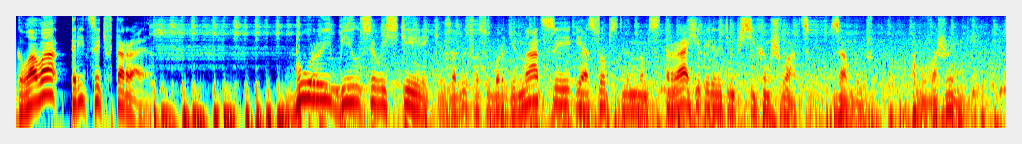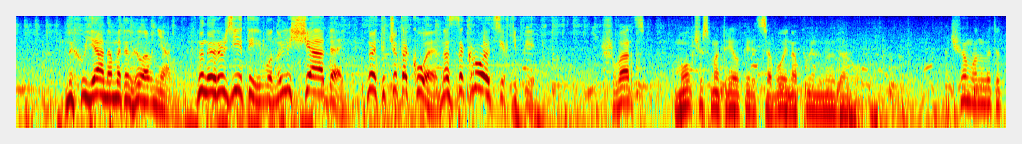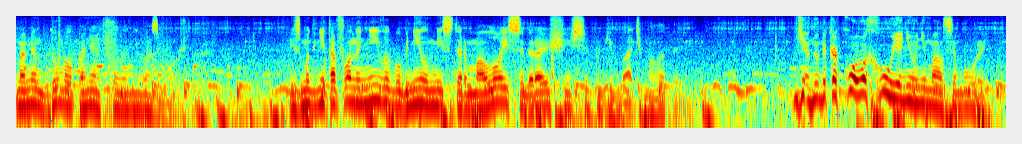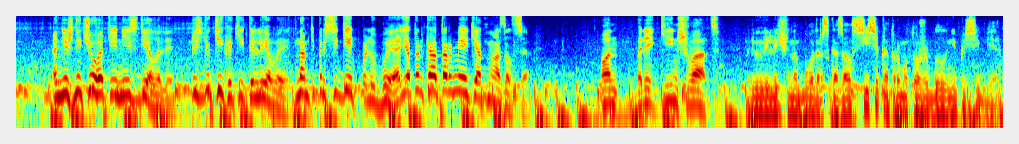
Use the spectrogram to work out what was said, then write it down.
Глава 32. Бурый бился в истерике, забыв о субординации и о собственном страхе перед этим психом Шварцем, забыв об уважении. «Нахуя нам этот головняк? Ну нагрузи ты его, ну леща дай! Ну это что такое? Нас закроют всех теперь!» Шварц молча смотрел перед собой на пыльную дорогу. О чем он в этот момент думал, понять было невозможно. Из магнитофона Нивы бубнил мистер Малой, собирающийся погибать молодым. «Не, ну на какого хуя не унимался Бурый? Они ж ничего тебе не сделали. Пиздюки какие-то левые. Нам теперь сидеть по любые, а я только от армейки отмазался». «Он, прикинь, Шварц», — преувеличенно бодро сказал Сися, которому тоже было не по себе.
